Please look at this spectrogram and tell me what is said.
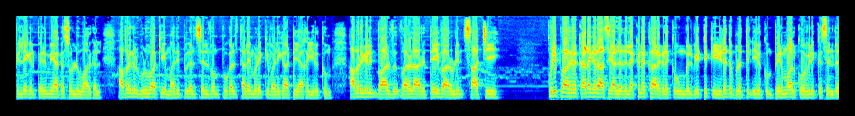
பிள்ளைகள் பெருமையாக சொல்லுவார்கள். அவர்கள் உருவாக்கிய மதிப்புகள் செல்வம் புகழ் தலைமுறைக்கு வழிகாட்டியாக இருக்கும். அவர்களின் வாழ்வு வரலாறு தெய்வ அருளின் சாட்சி. குறிப்பாக கடகராசி அல்லது லக்கணக்காரர்களுக்கு உங்கள் வீட்டுக்கு இடதுபுறத்தில் இருக்கும் பெருமாள் கோவிலுக்கு சென்று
